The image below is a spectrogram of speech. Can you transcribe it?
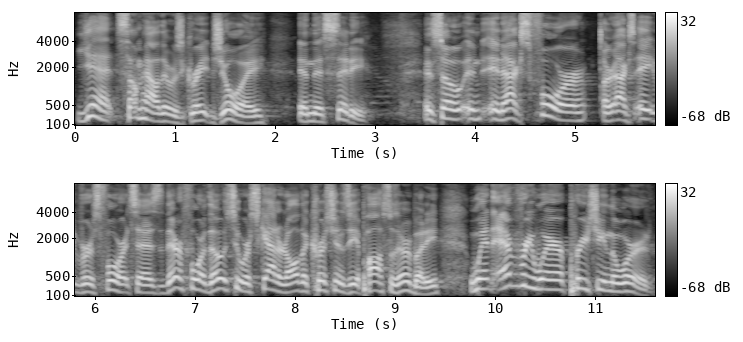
yet somehow there was great joy in this city. And so in, in Acts 4, or Acts 8, verse 4, it says, Therefore, those who were scattered, all the Christians, the apostles, everybody, went everywhere preaching the word.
